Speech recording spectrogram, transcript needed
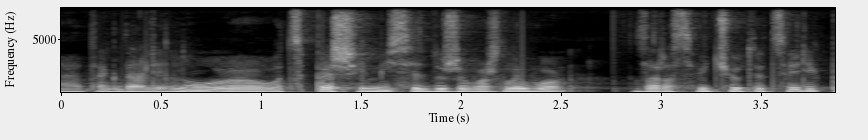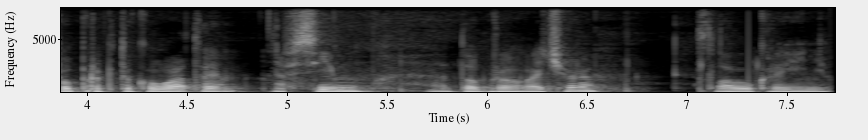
е, так далі. Ну, от з перший місяць дуже важливо зараз відчути цей рік, попрактикувати. Всім доброго вечора. Слава Україні!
